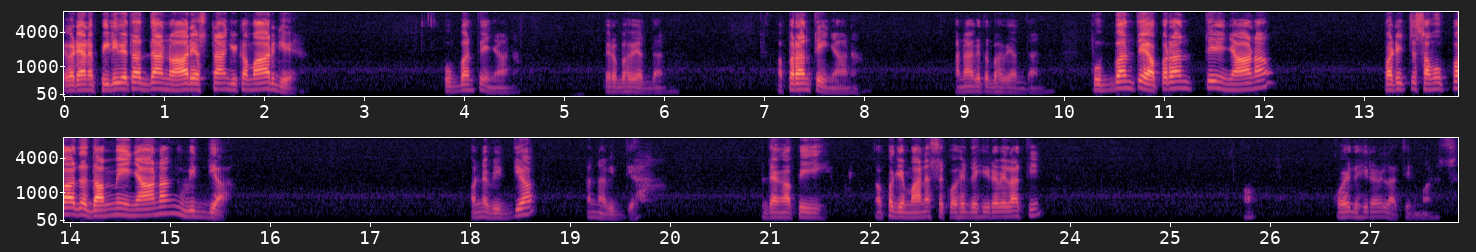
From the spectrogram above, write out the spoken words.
ඒකට යන පිළිවෙතක් දන්නවා ආර්ය අෂ්ටාංගික මාර්ගය. උබ්බන්තේ ඥාන. පෙර භවයක් දන්න. අපරන්තේ ඥාන. අනාගත භවයක් දන්න. පුබ්බන්තේ අපරන්තේ ඥාන පටිච්ච සමුප්පාද ධම්මේ ඥානං විද්‍යා. අන්න විද්‍යා අන්න විද්‍යා. දැන් අපි අපගේ මනස කොහෙද හිර වෙලා තියෙන්නේ? කොහෙද හිර වෙලා තියෙන මනස?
